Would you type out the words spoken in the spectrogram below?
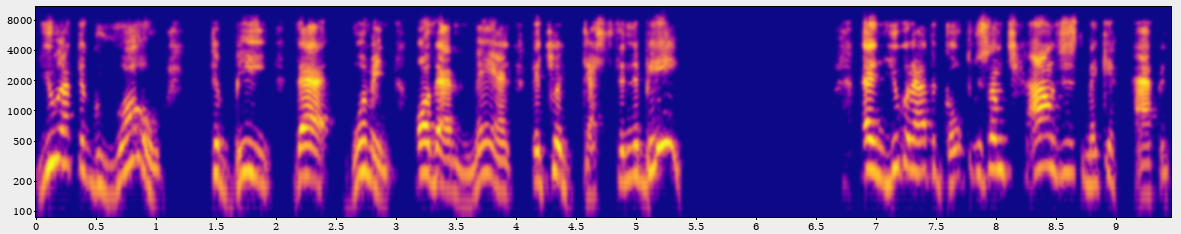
You have to grow to be that woman or that man that you're destined to be. And you're going to have to go through some challenges to make it happen.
